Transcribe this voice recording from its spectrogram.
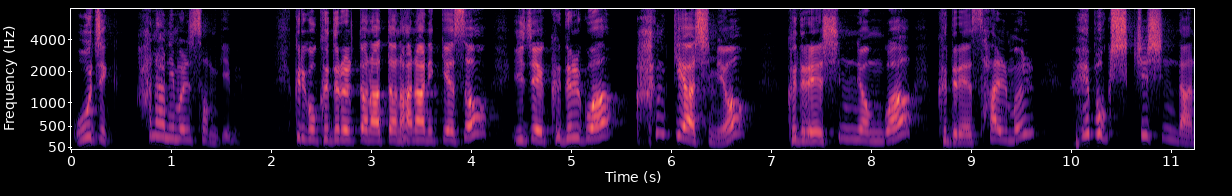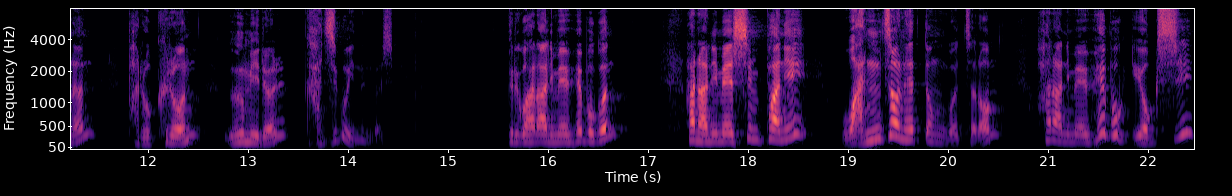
오직 하나님을 섬기며 그리고 그들을 떠났던 하나님께서 이제 그들과 함께 하시며 그들의 심령과 그들의 삶을 회복시키신다는 바로 그런 의미를 가지고 있는 것입니다. 그리고 하나님의 회복은 하나님의 심판이 완전했던 것처럼 하나님의 회복 역시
